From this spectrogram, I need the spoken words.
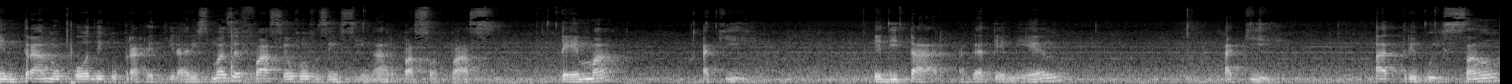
entrar no código para retirar isso, mas é fácil, eu vou vos ensinar passo a passo. Tema, aqui, editar HTML, aqui, atribuição,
